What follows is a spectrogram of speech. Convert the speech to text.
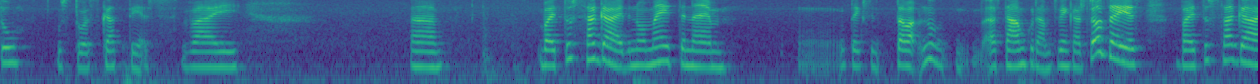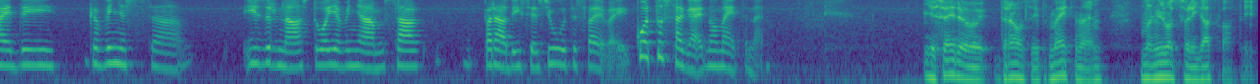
tu uz to skaties? Vai, vai tu sagaidi no meitenēm? Teiksim, tavā, nu, ar tām, kurām tu vienkārši draudzējies, vai tu sagaidi, ka viņas uh, izrunās to, ja viņām sāk parādīsies jūtas, vai, vai ko tu sagaidi no meitenēm? Ja es veidoju draudzību ar meitenēm, man ir ļoti svarīga atklātība.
